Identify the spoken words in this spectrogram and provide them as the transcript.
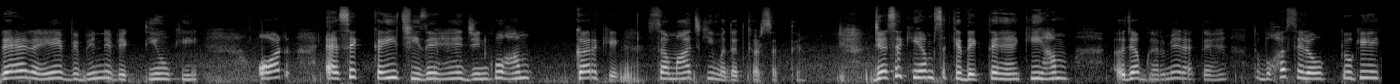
रह रहे विभिन्न व्यक्तियों की और ऐसे कई चीज़ें हैं जिनको हम करके समाज की मदद कर सकते हैं। जैसे कि हम सबके देखते हैं कि हम जब घर में रहते हैं तो बहुत से लोग एक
